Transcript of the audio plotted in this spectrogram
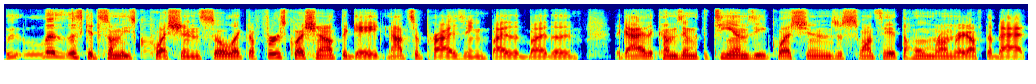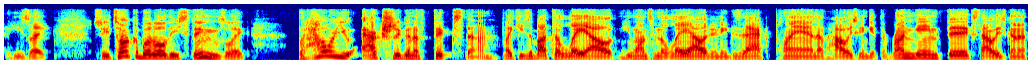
let's let's get some of these questions. So like the first question out the gate, not surprising by the by the the guy that comes in with the TMZ questions, just wants to hit the home run right off the bat. He's like, so you talk about all these things like but how are you actually going to fix them? Like he's about to lay out, he wants him to lay out an exact plan of how he's going to get the run game fixed, how he's going to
